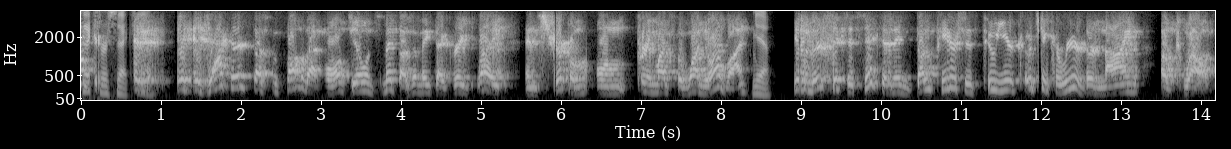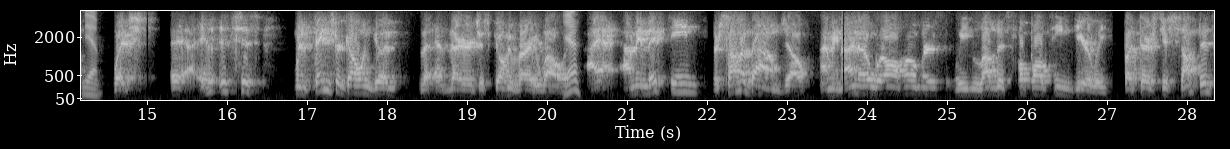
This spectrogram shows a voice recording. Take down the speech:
six for six, If, yeah. if, if Zach Ertz doesn't follow that ball, Jaylon Smith doesn't make that great play and strip him on pretty much the one yard line. yeah. You know they're six of six, and in Doug Pederson's two year coaching career, they're nine of twelve. Yeah. which uh, it, it's just when things are going good, They're just going very well. Yeah. I, I mean, this team, there's something about them, Joe. I mean, I know we're all homers. We love this football team dearly, but there's just something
